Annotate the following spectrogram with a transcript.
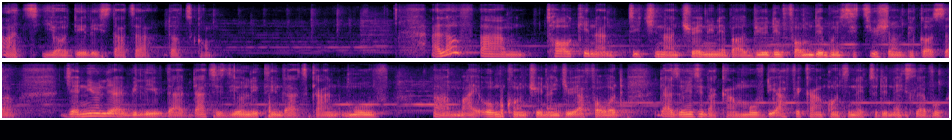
at yourdailystarter.com. I love um, talking and teaching and training about building formidable institutions because um, genuinely I believe that that is the only thing that can move um, my home country, Nigeria, forward. That's the only thing that can move the African continent to the next level.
